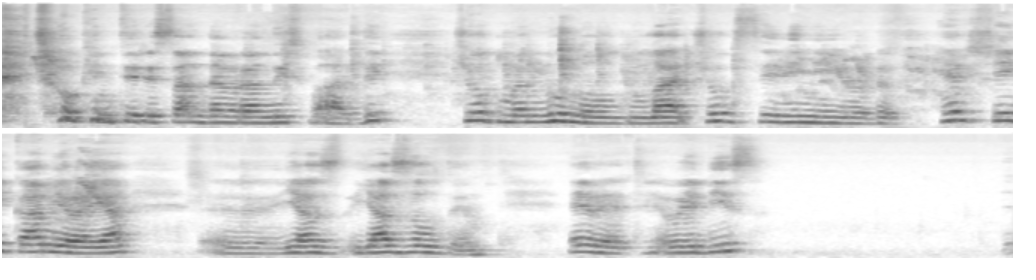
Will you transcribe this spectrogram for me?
çok enteresan davranış vardı. Çok memnun oldular, çok seviniyordu. Her şey kameraya e, yaz, yazıldı. Evet ve biz e,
